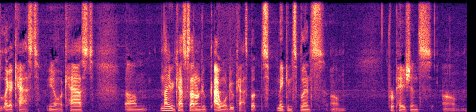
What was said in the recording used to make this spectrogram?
like a cast you know a cast um, not even cast because I don't do I won't do cast, but making splints um, for patients, um,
